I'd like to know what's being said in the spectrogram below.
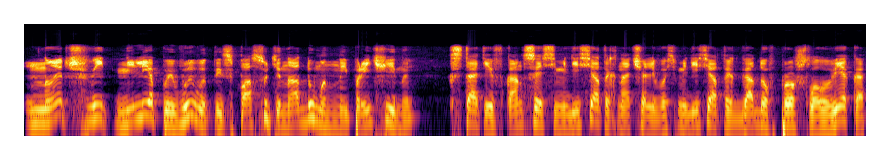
Но это ж ведь нелепый вывод из по сути надуманной причины – кстати, в конце 70-х, начале 80-х годов прошлого века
